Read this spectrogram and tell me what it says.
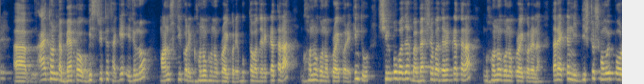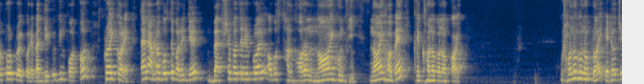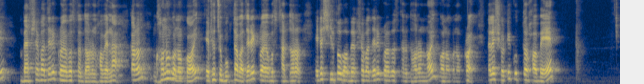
আয়তনটা ব্যাপক বিস্তৃত থাকে এই জন্য মানুষ কি করে? ঘন ঘন ক্রয় করে। ভুক্তা বাজারের ক্রেতারা ঘন ঘন ক্রয় করে। কিন্তু শিল্প বাজার বা ব্যবসা বাজারের ক্রেতারা ঘন ঘন ক্রয় করে না। তারা একটা নির্দিষ্ট সময় পর পর ক্রয় করে বা দীর্ঘদিন পর পর ক্রয় করে। তাহলে আমরা বলতে পারি যে ব্যবসা বাজারের ক্রয় অবস্থার ধরন নয় কোনটি? নয় হবে যে ঘন ঘন ক্রয়। ঘন ঘন ক্রয়, এটা হচ্ছে ব্যবসা বাজারে ক্রয় অবস্থার ধরন হবে না। কারণ ঘন ঘন ক্রয় এটা হচ্ছে ভুক্তা বাজারে ক্রয় অবস্থার ধরন। এটা শিল্প বা ব্যবসা বাজারে ক্রয় অবস্থার ধরন নয়, ঘন ঘন ক্রয়। তাহলে সঠিক উত্তর হবে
